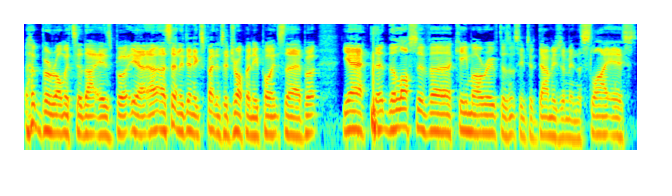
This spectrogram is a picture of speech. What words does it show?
a, barometer that is, but yeah, I certainly didn't expect them to drop any points there. But yeah, the the loss of uh, Kemar Roofe doesn't seem to have damaged them in the slightest.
